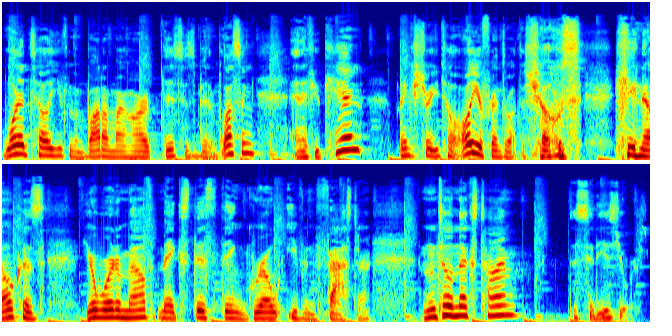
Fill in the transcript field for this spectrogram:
want to tell you from the bottom of my heart this has been a blessing. And if you can, make sure you tell all your friends about the shows, you know, because your word of mouth makes this thing grow even faster. And until next time, the city is yours.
